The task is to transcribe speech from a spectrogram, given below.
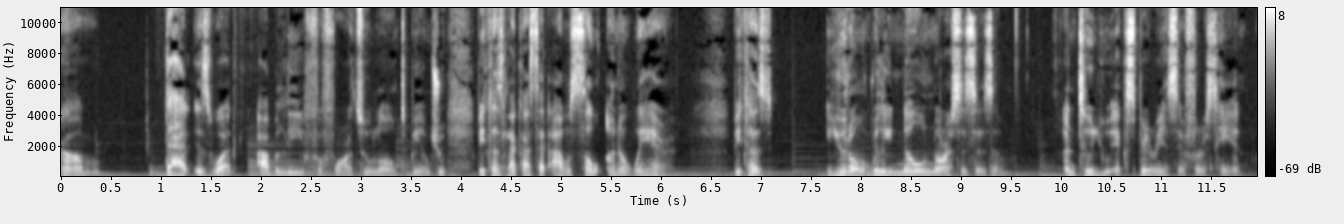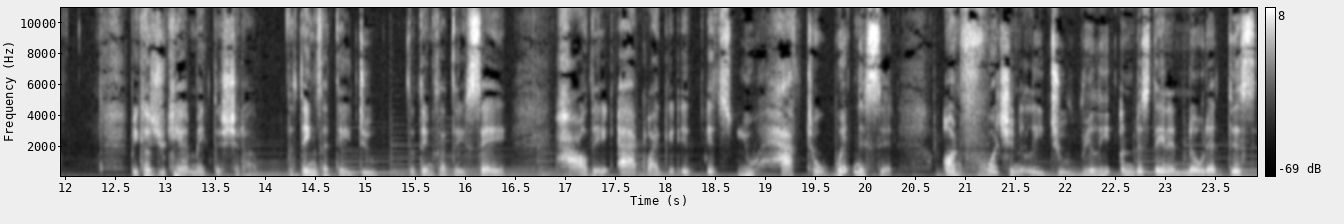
um that is what I believe for far too long to be untrue. Because, like I said, I was so unaware. Because you don't really know narcissism until you experience it firsthand. Because you can't make this shit up. The things that they do, the things that they say, how they act, like it, it's you have to witness it. Unfortunately, to really understand and know that this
